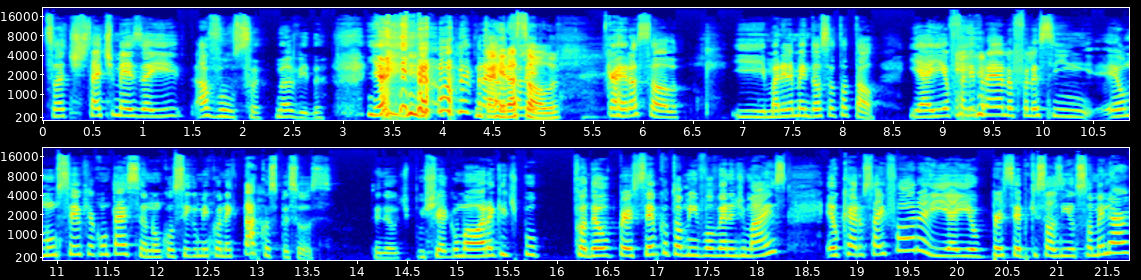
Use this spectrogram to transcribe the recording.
Sete, sete meses aí avulsa na vida. E aí eu falei pra Carreira ela, falei, solo. Carreira solo. E Marília Mendonça total. E aí eu falei pra ela, eu falei assim, eu não sei o que acontece, eu não consigo me conectar com as pessoas. Entendeu? Tipo, chega uma hora que, tipo, quando eu percebo que eu tô me envolvendo demais, eu quero sair fora. E aí eu percebo que sozinho eu sou melhor.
